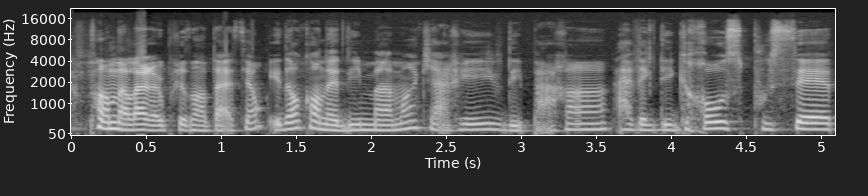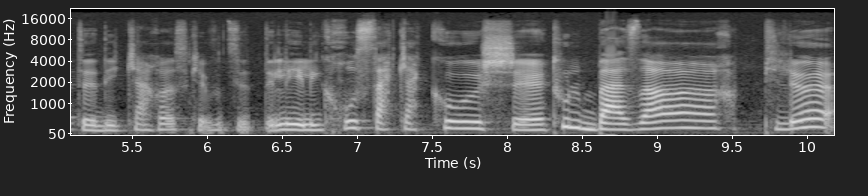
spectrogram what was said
pendant la représentation. Et donc, on a des mamans qui arrivent, des parents avec des grosses poussettes, des carrosses que vous dites, les, les gros sacs à couches, euh, tout le bazar puis là,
